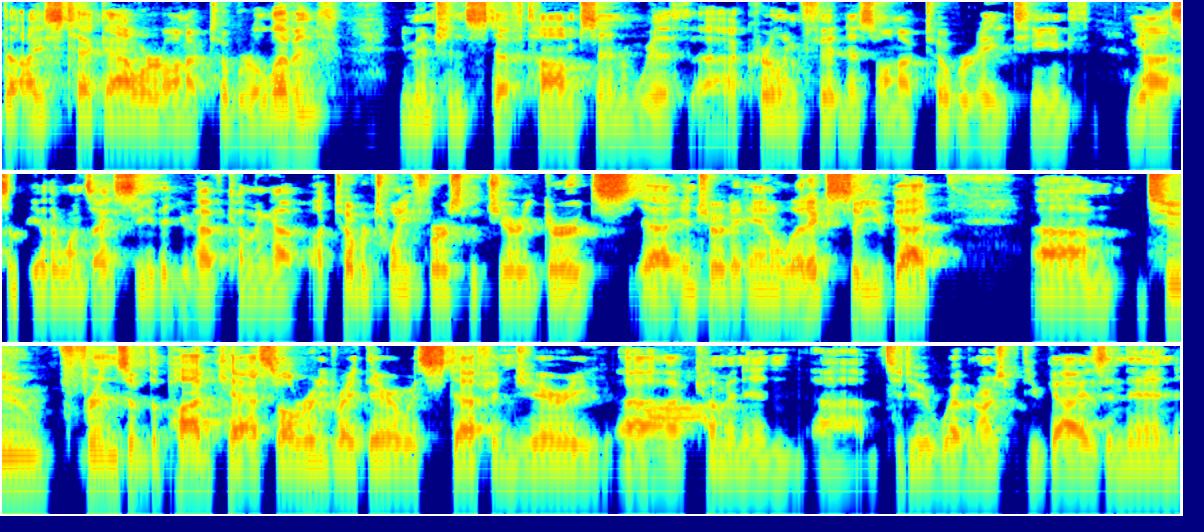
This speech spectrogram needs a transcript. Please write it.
the Ice Tech Hour on October 11th. You mentioned Steph Thompson with uh, Curling Fitness on October 18th. Yep. Uh, some of the other ones I see that you have coming up October 21st with Gerry Geurts, uh, Intro to Analytics. So you've got um, two friends of the podcast already right there with Steph and Gerry uh, coming in uh, to do webinars with you guys. And then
